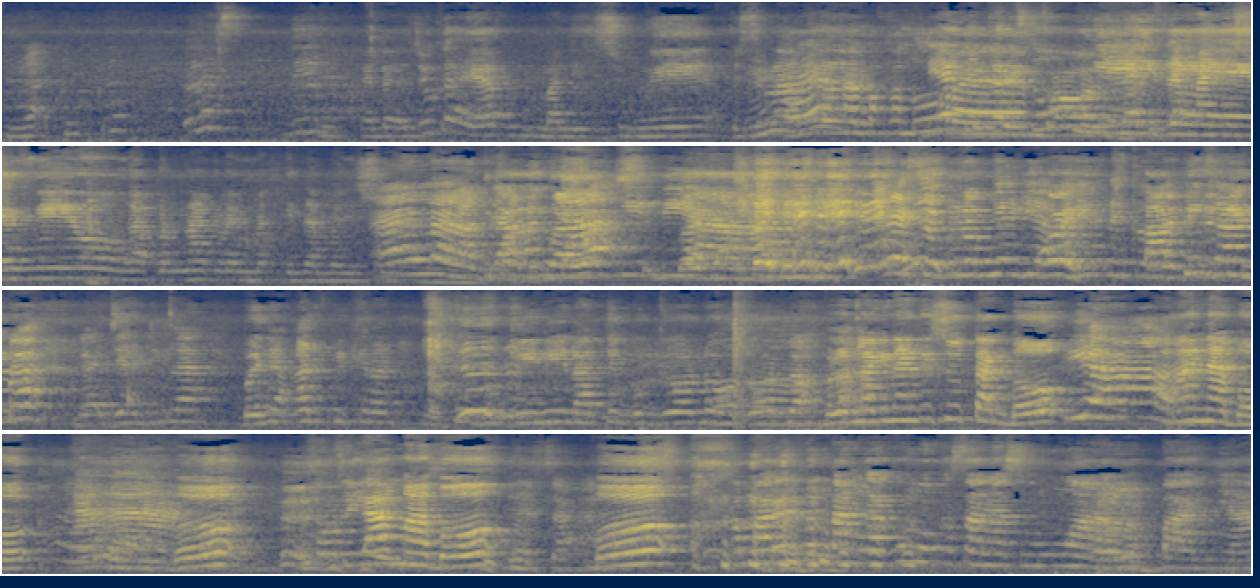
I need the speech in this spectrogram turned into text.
Enggak juga. Ada juga ya mandi di sungai. Habis itu Iya, makan. makan Dia juga sungai, Gila kita mandi sungai yo, nggak pernah kalian kita mandi sungai. Eh lah, lagi Jalan bawa. kaki dia. Eh sebelumnya iya, Woi, tapi kan- tiba nggak jadilah. Banyak kan pikiran nanti begini, nanti begono, begono. Belum lagi nanti sultan, Bu. Iya. Mana, Bu? Bu. Sama, Bu. Bu. Kemarin tetanggaku mau ke sana semua, rupanya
